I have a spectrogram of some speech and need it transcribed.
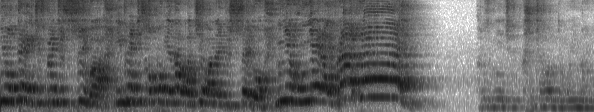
Nie odejdziesz, będziesz żyła i będziesz opowiadała dzieła Najwyższego. Nie umieraj, wracaj! Rozumiecie? Krzyczałam do mojej mamy.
